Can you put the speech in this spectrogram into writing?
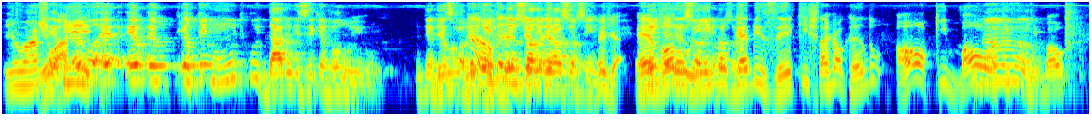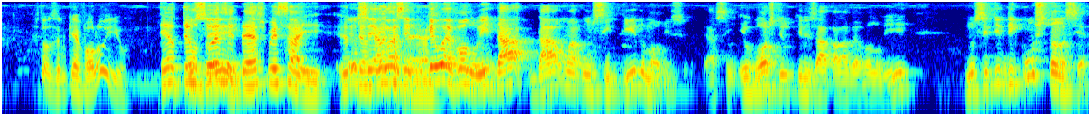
Eu acho eu, que. Eu, eu, eu, eu, tenho muito cuidado em dizer que evoluiu. Entendeu? Eu, eu tô entendendo sua linha de raciocínio. Veja, evoluir não quer dizer que está jogando, ó, oh, que bola, que futebol. Estou dizendo que evoluiu. Eu tenho eu duas sei. ideias para isso aí. Eu, eu sei, agora assim, porque o evoluir dá, dá uma, um sentido, Maurício. Assim, eu gosto de utilizar a palavra evoluir no sentido de constância.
